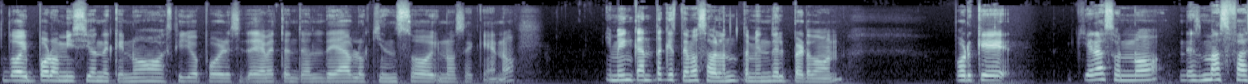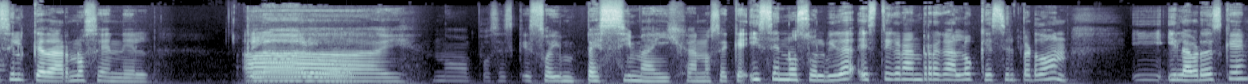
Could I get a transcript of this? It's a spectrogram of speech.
doy por omisión de que no, es que yo pobrecita ya me tendré el diablo, quién soy, no sé qué, ¿no? Y me encanta que estemos hablando también del perdón. Porque, quieras o no, es más fácil quedarnos en el... Claro. Ay, no, pues es que soy pésima hija, no sé qué. Y se nos olvida este gran regalo que es el perdón. Y, y la verdad es que...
